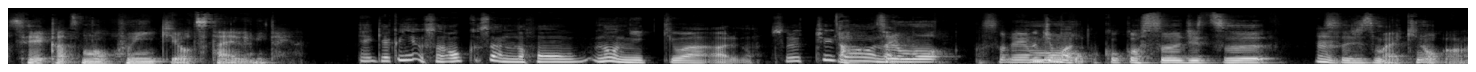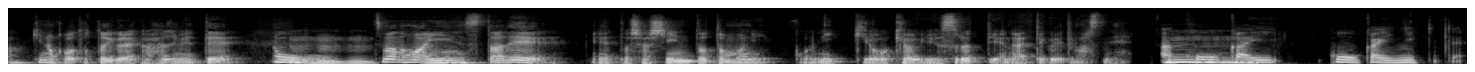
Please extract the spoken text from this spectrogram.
生活の雰囲気を伝えるみたいな。え、逆にその奥さんの方の日記はあるの？それっち側はあ、ない？それも、それもここ数日、うん数日前、昨日かな？昨日か一昨日ぐらいから始めて、おーうんうんうん。妻の方はインスタで、えっ、と、写真とともにこう日記を共有するっていうのをやってくれてますね。あ、うん公開、公開日記みたい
